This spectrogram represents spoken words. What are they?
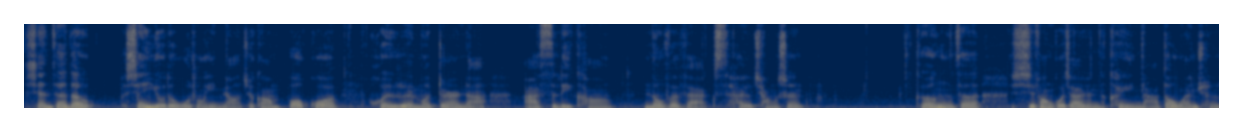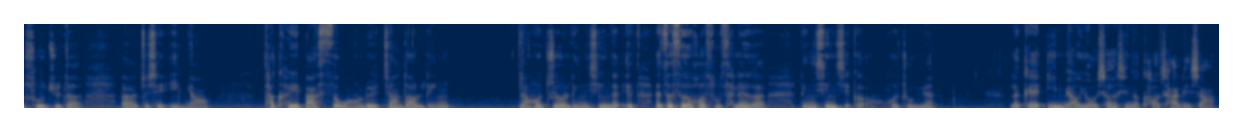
现在的现有的五种疫苗，就刚包括辉瑞、Moderna。阿斯利康、Novavax 还有强生，搿五只西方国家人可以拿到完全数据的呃这些疫苗，它可以把死亡率降到零，然后只有零星的一一只手好数出来的零星几个会住院。辣盖疫苗有效性的考察里向，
